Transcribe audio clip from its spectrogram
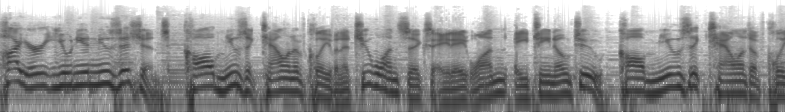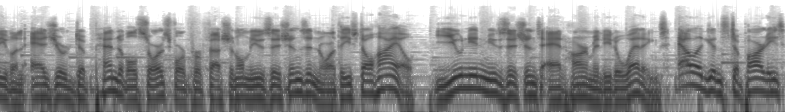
Hire union musicians. Call Music Talent of Cleveland at 216 881 1802. Call Music Talent of Cleveland as your dependable source for professional musicians in Northeast Ohio. Union musicians add harmony to weddings, elegance to parties,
